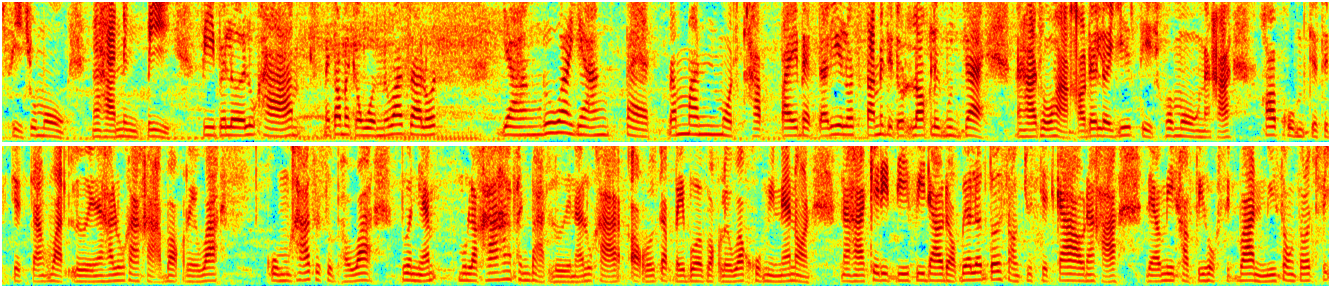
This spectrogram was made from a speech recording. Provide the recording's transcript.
24 ชั่วโมงนะคะ 1 ปี ฟรีไปเลยลูกค้าไม่ต้องไปกังวลไม่ว่าจะรถ ยางรั่วยางแตกน้ำมันหมดขับไปแบตเตอรี่รถสตาร์ทไม่ติดรถล็อกลืมกุญแจนะคะ โทรหาเขาได้เลย24ชั่วโมงนะคะ ครอบคลุม 77 จังหวัดเลยนะคะ ลูกค้าขาบอกเลยว่าคุ้มค่าสุดๆ เพราะว่าตัวนี้มูลค่า 5,000 บาทเลยนะลูกค้า ออกรถกลับใบบัวบอกเลยว่าคุ้มอย่างแน่นอนนะคะ เครดิตดีฟรีดาวดอกเบี้ยเริ่มต้น 2.79 นะคะ แล้วมีขับฟรี 60 วัน มีส่งสล็อตฟรี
